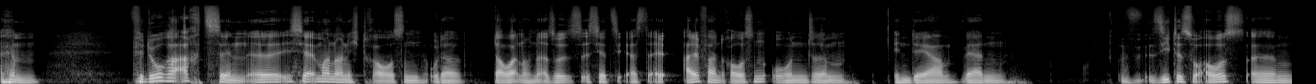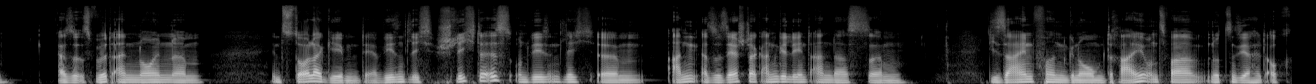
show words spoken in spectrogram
ähm, Fedora 18 äh, ist ja immer noch nicht draußen oder dauert noch, also es ist jetzt die erste Alpha draußen und ähm, in der werden, sieht es so aus, ähm, also es wird einen neuen ähm, Installer geben, der wesentlich schlichter ist und wesentlich, ähm, an, also sehr stark angelehnt an das ähm, Design von GNOME 3 und zwar nutzen sie halt auch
